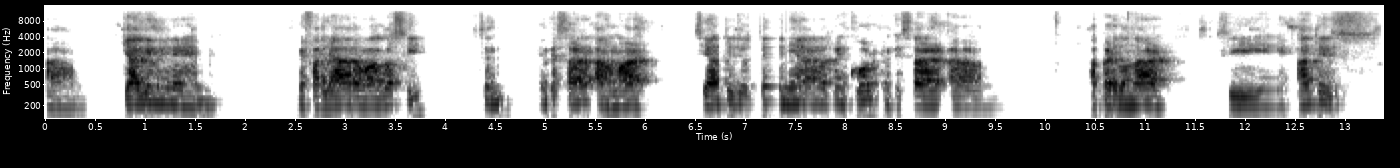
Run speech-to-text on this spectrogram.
a, que alguien me, me fallara o algo así, empezar a amar. Si antes yo tenía rencor, empezar a, a perdonar. Si antes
